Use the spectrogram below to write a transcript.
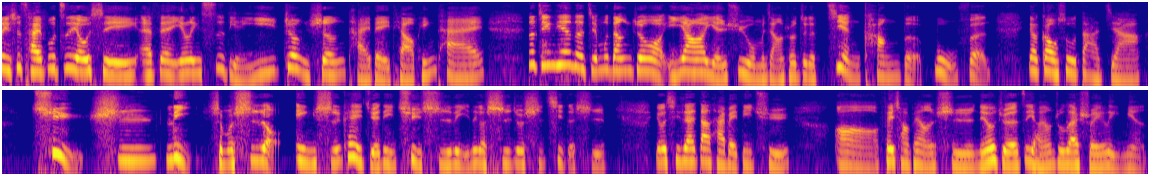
这里是财富自由行 FM 一零四点一正声台北调平台。那今天的节目当中哦，一样要延续我们讲说这个健康的部分，要告诉大家去湿力。什么湿哦？饮食可以决定去湿力，那个湿就湿气的湿。尤其在大台北地区，呃，非常非常湿，你又觉得自己好像住在水里面。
